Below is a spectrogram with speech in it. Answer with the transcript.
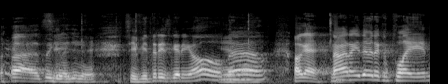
Wah, itu gila juga ya. CP3 is getting old Yeah, now. Oke, nah sekarang kita udah ke play-in.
